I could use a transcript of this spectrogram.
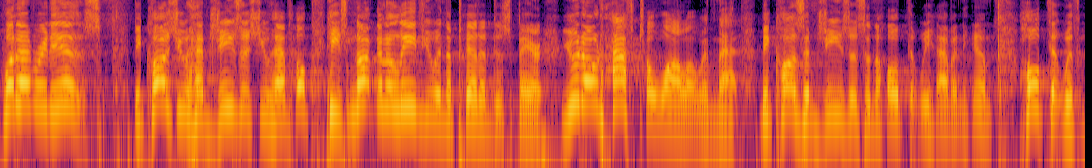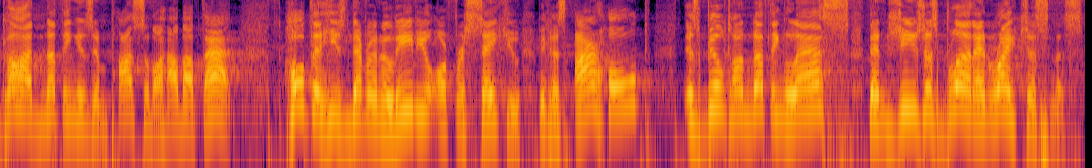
Whatever it is, because you have Jesus, you have hope. He's not going to leave you in the pit of despair. You don't have to wallow in that because of Jesus and the hope that we have in Him. Hope that with God nothing is impossible. How about that? Hope that He's never going to leave you or forsake you because our hope is built on nothing less than Jesus' blood and righteousness.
